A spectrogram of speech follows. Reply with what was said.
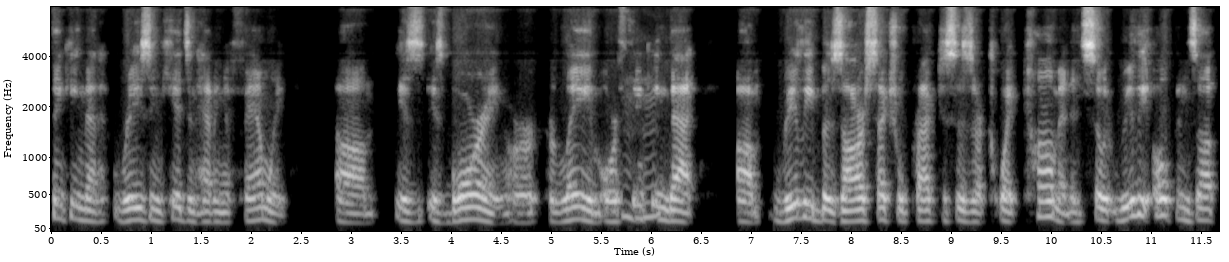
thinking that raising kids and having a family um, is is boring or, or lame, or mm-hmm. thinking that um, really bizarre sexual practices are quite common, and so it really opens up.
